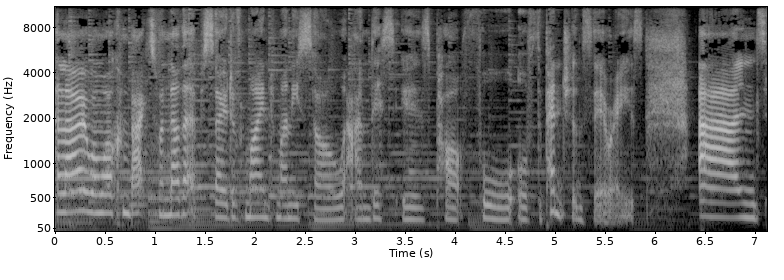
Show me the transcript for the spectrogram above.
Hello, and welcome back to another episode of Mind, Money, Soul. And this is part four of the pension series. And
